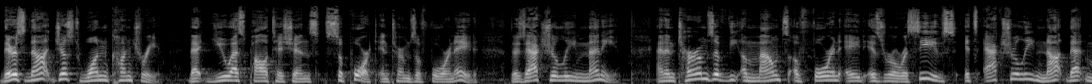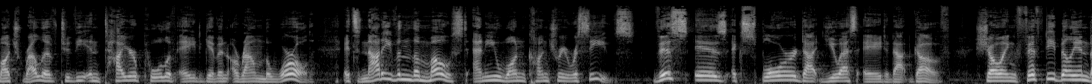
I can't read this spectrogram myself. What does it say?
There's not just one country that U.S. politicians support in terms of foreign aid. There's actually many. And in terms of the amounts of foreign aid Israel receives, it's actually not that much relative to the entire pool of aid given around the world. It's not even the most any one country receives. This is explorer.usaid.gov, showing $50 billion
